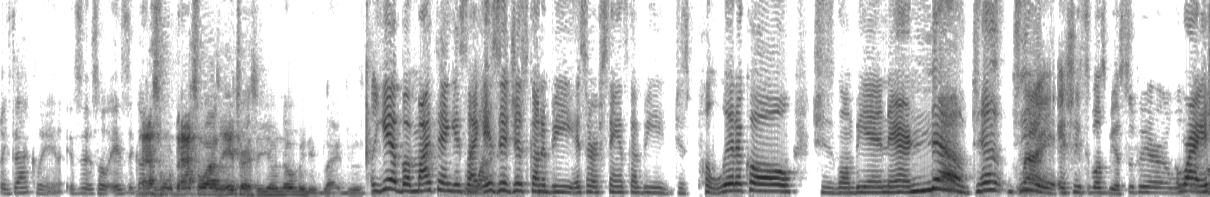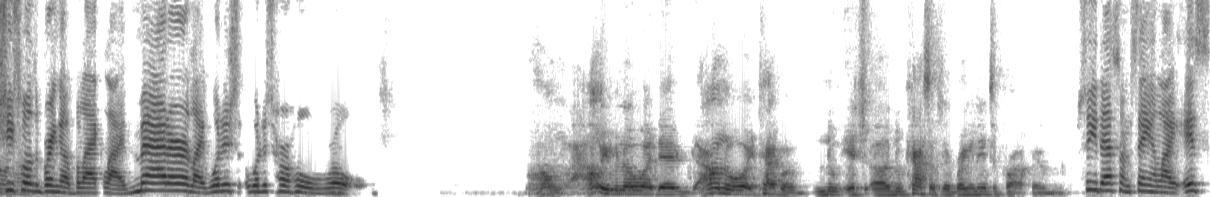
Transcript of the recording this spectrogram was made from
Exactly. Is it so? Is it gonna? That's be. That's why I was interested. You don't know many black dudes. Yeah, but my thing is like, why? is it just gonna be? Is her stance gonna be just political? She's gonna be in there. No, don't do right? it. Is she supposed to be a superhero? What- right? Is she going supposed to bring up Black Lives Matter? Like, what is what is her whole role? I don't. I don't even know what they're. I don't know what type of new int- uh, new concepts they're bringing into Proud Family. See, that's what I'm saying. Like, it's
